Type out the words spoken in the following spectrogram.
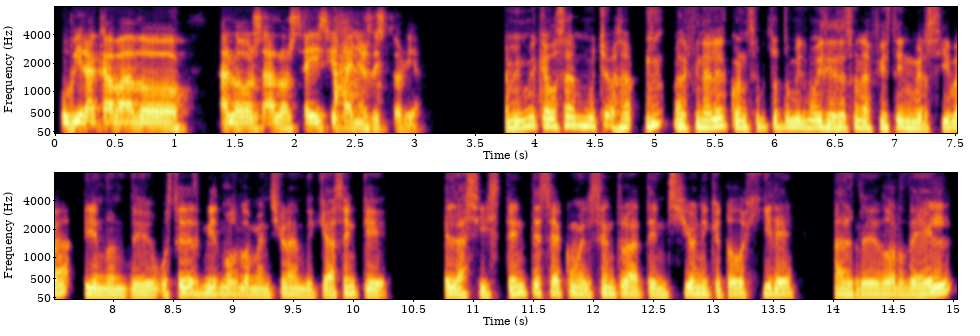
hubiera acabado a los, a los 6, 7 años de historia. A mí me causa mucho, o sea, al final el concepto tú mismo dices es una fiesta inmersiva y en donde ustedes mismos lo mencionan, de que hacen que el asistente sea como el centro de atención y que todo gire alrededor de él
